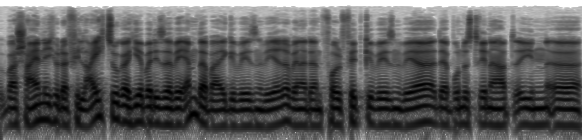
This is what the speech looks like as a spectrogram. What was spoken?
wahrscheinlich oder vielleicht sogar hier bei dieser WM dabei gewesen wäre, wenn er dann voll fit gewesen wäre. Der Bundestrainer hat ihn äh,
